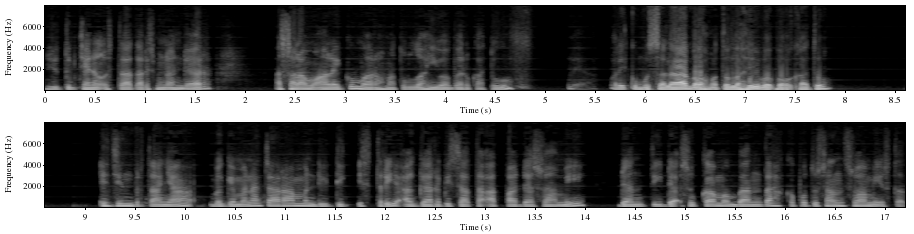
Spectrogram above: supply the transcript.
YouTube channel Ustadz Aris Munandar. Assalamualaikum warahmatullahi wabarakatuh. Waalaikumsalam warahmatullahi wabarakatuh. Izin bertanya, bagaimana cara mendidik istri agar bisa taat pada suami dan tidak suka membantah keputusan suami, Ustaz?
